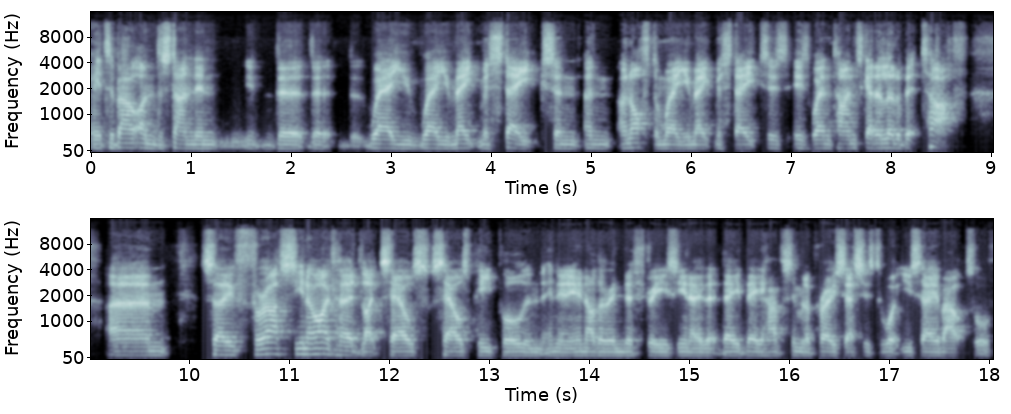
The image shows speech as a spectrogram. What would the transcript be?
it's about understanding the, the, the, where you where you make mistakes and, and and often where you make mistakes is is when times get a little bit tough. Um, so for us, you know, I've heard like sales salespeople and in, in, other industries, you know, that they they have similar processes to what you say about sort of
